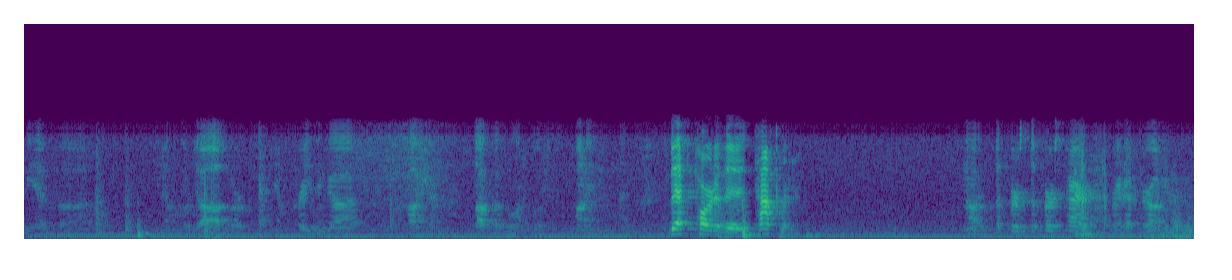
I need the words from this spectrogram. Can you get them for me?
We have, uh, you know, Hodah, or, you know, praising God, Hashem, Tzaka, Golan, Punning, and, That's part of the Tachman. no, it's the first, the first paragraph, right after Hashem.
